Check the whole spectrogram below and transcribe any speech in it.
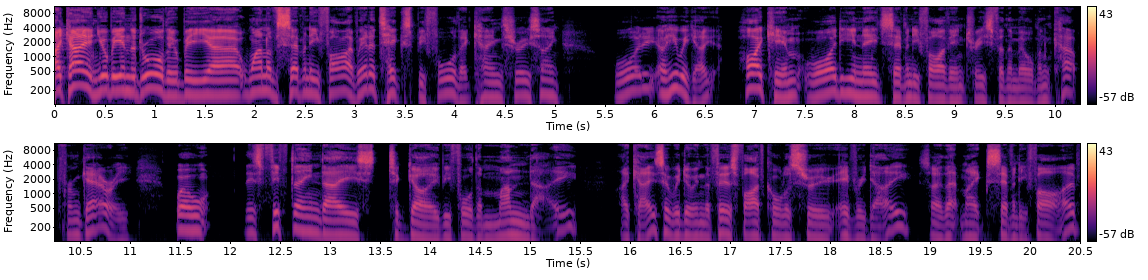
Okay, and you'll be in the draw. There'll be uh, one of 75. We had a text before that came through saying, you, oh, here we go. Hi, Kim. Why do you need 75 entries for the Melbourne Cup from Gary? Well, there's 15 days to go before the Monday. Okay, so we're doing the first five callers through every day. So that makes 75.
